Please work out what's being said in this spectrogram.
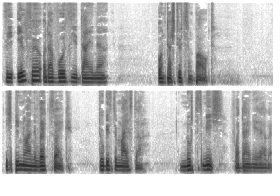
sie Hilfe oder wo sie deine Unterstützung braucht. Ich bin nur ein Werkzeug. Du bist der Meister. Nutz mich für deine Ehre.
